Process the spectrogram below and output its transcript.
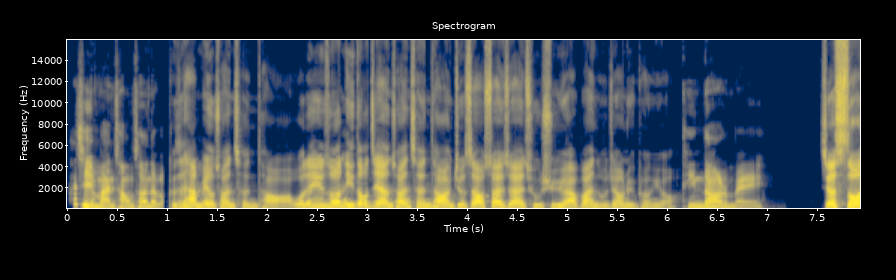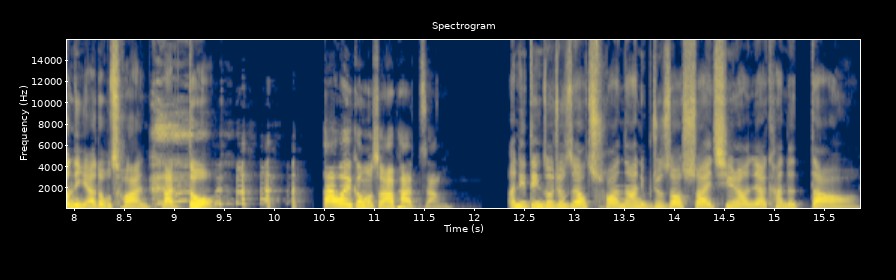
他其实蛮常穿的吧？可是他没有穿成套啊。我的意思说，你都既然穿成套，你就是要帅帅出去啊，不然怎么交女朋友？听到了没？就说你啊，都不穿，懒惰。他会跟我说他怕脏。啊，你定做就是要穿啊，你不就是要帅气，让人家看得到。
